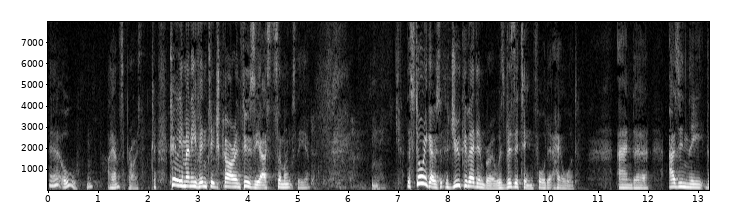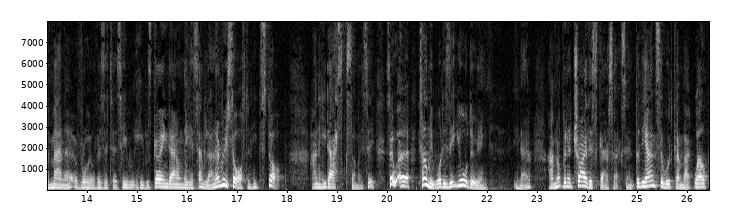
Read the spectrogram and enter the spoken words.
Yeah. Oh, I am surprised. Clearly, many vintage car enthusiasts amongst the. Uh, the story goes that the Duke of Edinburgh was visiting Ford at Halewood, and uh, as in the, the manner of royal visitors, he he was going down the assembly line. Every so often, he'd stop, and he'd ask somebody, "Say, so uh, tell me, what is it you're doing?" you know. I'm not going to try this Scouse accent, but the answer would come back, well,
